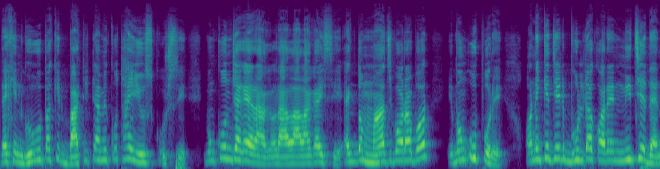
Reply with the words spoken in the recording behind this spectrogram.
দেখেন, ঘুঘু পাখির বাটিটা আমি কোথায় ইউজ করছি এবং কোন জায়গায় লাগাইছি? একদম মাঝ বরাবর এবং উপরে। অনেকে যে ভুলটা করেন, নিচে দেন,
